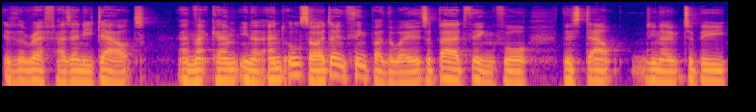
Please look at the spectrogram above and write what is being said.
if the ref has any doubt, and that can you know, and also I don't think, by the way, it's a bad thing for this doubt you know to be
